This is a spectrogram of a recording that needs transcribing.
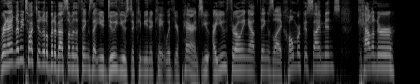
Renee, let me talk to you a little bit about some of the things that you do use to communicate with your parents. You are you throwing out things like homework assignments, calendar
